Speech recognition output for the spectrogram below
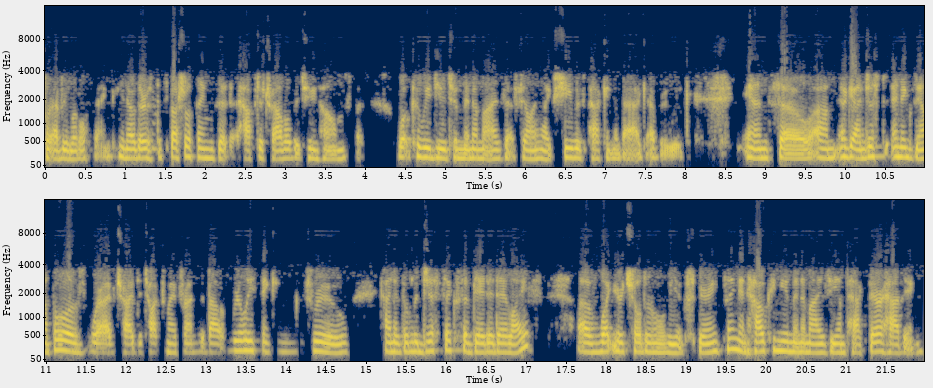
for every little thing. You know, there's the special things that have to travel between homes, but what could we do to minimize that feeling like she was packing a bag every week? And so, um, again, just an example of where I've tried to talk to my friends about really thinking through kind of the logistics of day to day life of what your children will be experiencing and how can you minimize the impact they're having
